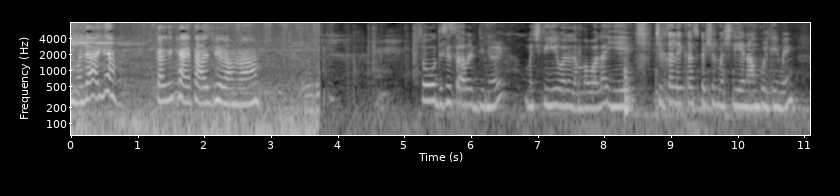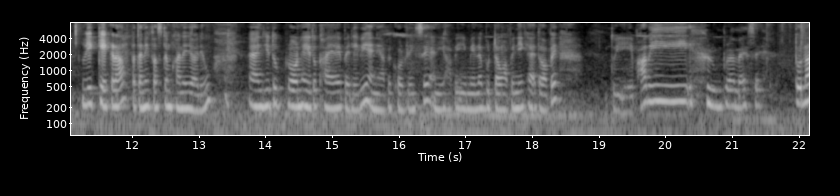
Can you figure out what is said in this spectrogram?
मज़ा आ गया। कल भी खाया था आज भी Ram Ram. So this is our dinner मछली, ये वाला लंबा वाला, ये चिल्का लेक का स्पेशल मछली है, नाम भूल गई मैं। ये केकड़ा, पता नहीं फ़र्स्ट टाइम खाने जा रही हूँ। एंड ये तो प्रॉन है, ये तो खाया है पहले भी एंड यहाँ पे कोल्ड ड्रिंक से एंड यहाँ पे ये मैंने भुट्टा वहाँ पे नहीं खाया था वहाँ पे। तो ये भाभी, रूम पूरा मैस है। तो ना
